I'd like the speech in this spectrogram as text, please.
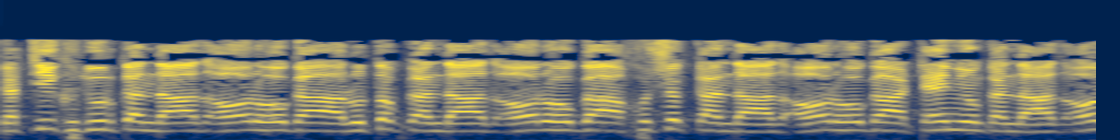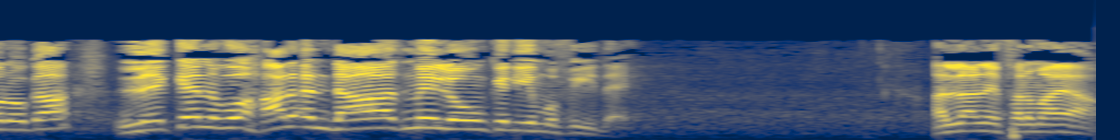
کچی کھجور کا انداز اور ہوگا رتب کا انداز اور ہوگا، خشک کا انداز اور ہوگا، ٹہنیوں کا انداز اور ہوگا، لیکن وہ ہر انداز میں لوگوں کے لیے مفید ہے۔ اللہ نے فرمایا،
